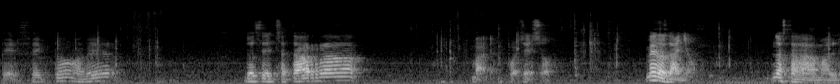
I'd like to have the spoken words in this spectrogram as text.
Perfecto, a ver. 12 de chatarra. Vale, pues eso. Menos daño. No está nada mal.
